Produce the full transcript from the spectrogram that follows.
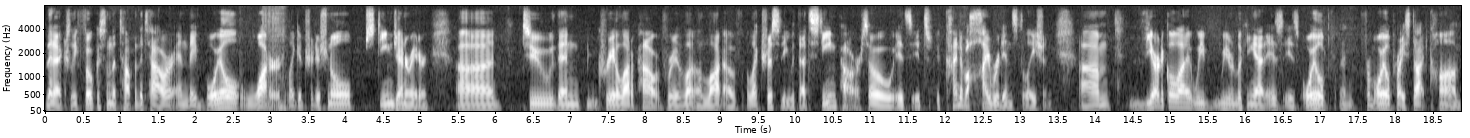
that actually focus on the top of the tower, and they boil water like a traditional steam generator. To then create a lot of power, create a lot, a lot of electricity with that steam power. So it's it's kind of a hybrid installation. Um, the article I, we we were looking at is is oil from oilprice.com,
